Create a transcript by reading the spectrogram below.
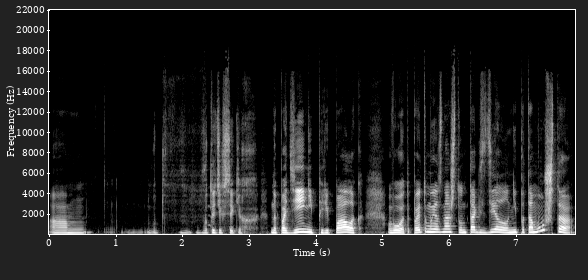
эм, вот, вот этих всяких нападений, перепалок, вот, поэтому я знаю, что он так сделал не потому, что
